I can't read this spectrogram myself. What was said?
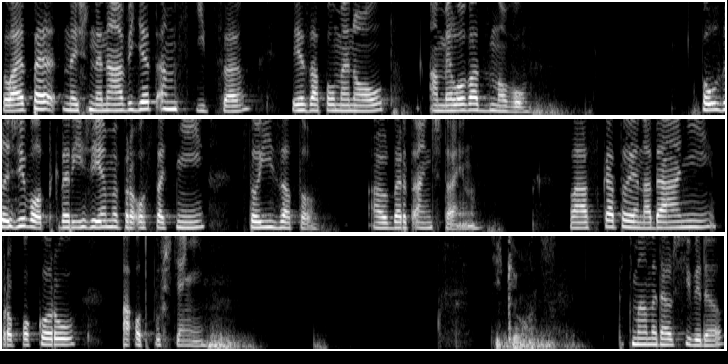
Lépe než nenávidět a mstít se, je zapomenout a milovat znovu. Pouze život, který žijeme pro ostatní, stojí za to. Albert Einstein. Láska to je nadání pro pokoru a odpuštění. Díky moc. Teď máme další video.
